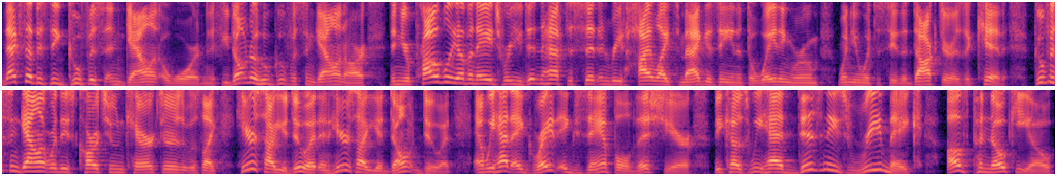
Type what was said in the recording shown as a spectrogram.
Next up is the Goofus and Gallant Award, and if you don't know who Goofus and Gallant are, then you're probably of an age where you didn't have to sit and read Highlights magazine at the waiting room when you went to see the doctor as a kid. Goofus and Gallant were these cartoon characters. It was like, here's here's how you do it, and here's how you don't do it. And we had a great example this year because we had Disney's remake of Pinocchio,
